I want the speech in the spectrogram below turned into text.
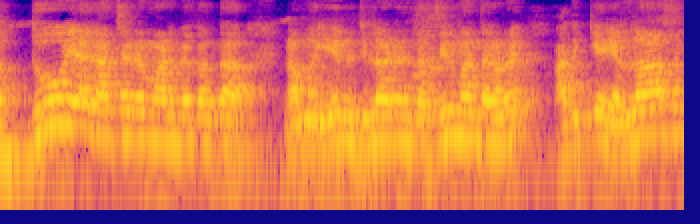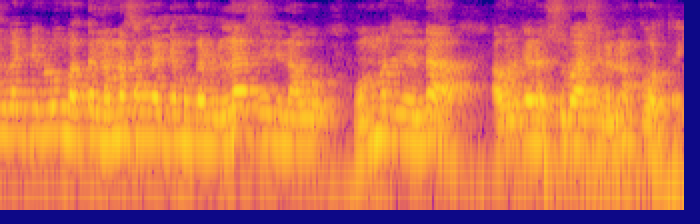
ಅದ್ಧೂರಿಯಾಗಿ ಆಚರಣೆ ಮಾಡಬೇಕಂತ ನಮ್ಮ ಏನು ಜಿಲ್ಲಾಡಳಿತ ತೀರ್ಮಾನ ತಗೊಂಡ್ರೆ ಅದಕ್ಕೆ ಎಲ್ಲ ಸಂಘಟನೆಗಳು ಮತ್ತು ನಮ್ಮ ಸಂಘಟನೆ ಮುಖಂಡರೆಲ್ಲ ಸೇರಿ ನಾವು ಒಮ್ಮತದಿಂದ ಅವ್ರಿಗೆ ಶುಭಾಶಯಗಳನ್ನ ಕೋರ್ತಾ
